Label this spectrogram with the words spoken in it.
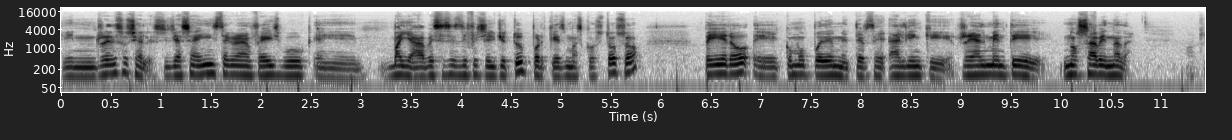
en redes sociales, ya sea Instagram, Facebook, eh, vaya, a veces es difícil YouTube porque es más costoso, pero eh, cómo puede meterse alguien que realmente no sabe nada. Ok.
